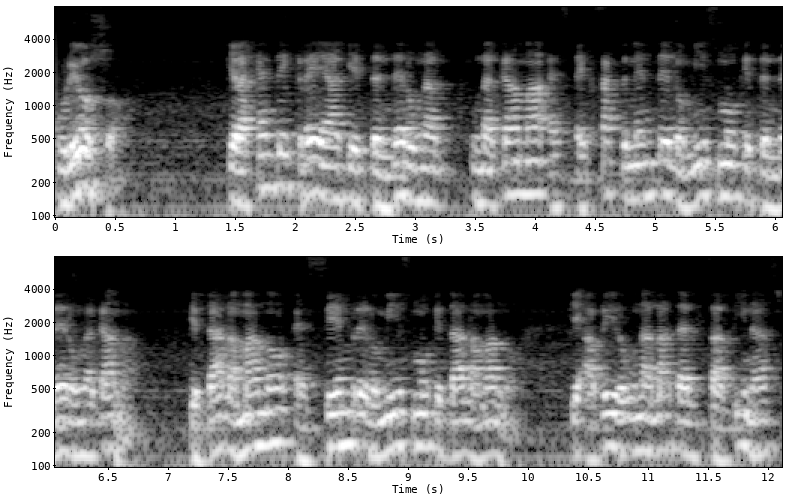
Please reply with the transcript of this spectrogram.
curioso, que la gente crea que tender una, una cama es exactamente lo mismo que tender una cama. Que dar la mano es siempre lo mismo que dar la mano. Que abrir una lata de sardinas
